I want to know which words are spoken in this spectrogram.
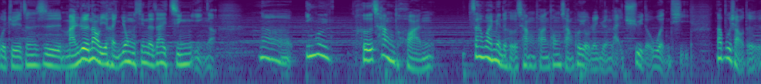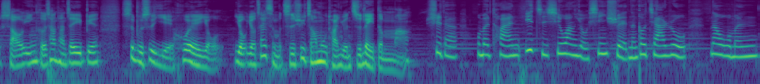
我觉得真的是蛮热闹，也很用心的在经营啊。那因为合唱团在外面的合唱团通常会有人员来去的问题。那不晓得韶音合唱团这一边是不是也会有有有在什么持续招募团员之类的吗？是的，我们团一直希望有新血能够加入。那我们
